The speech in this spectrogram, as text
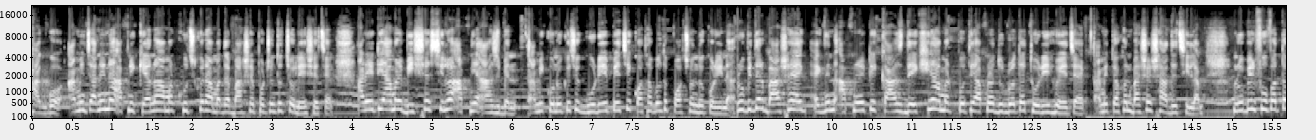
ভাগ্য। আমি জানি না আপনি কেন আমার খোঁজ করে আমাদের বাসায় পর্যন্ত চলে এসেছেন। আর এটি আমার বিশ্বাস ছিল আপনি আসবেন। আমি কোনো কিছু গুড়িয়ে পেয়েছি, কথা বলতে পছন্দ করি না। রুবিদের বাসায় একদিন আপনার একটি কাজ দেখে আমার প্রতি আপনার দুর্বলতা তৈরি হয়ে যায়। আমি তখন বাসায় সাদে ছিলাম। রুবির ফুফাতো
